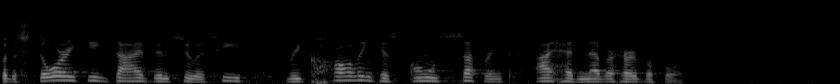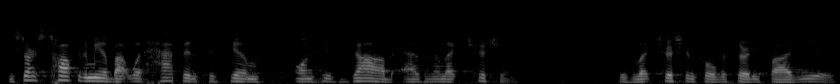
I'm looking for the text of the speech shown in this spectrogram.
But the story he dived into is he's recalling his own suffering I had never heard before. He starts talking to me about what happened to him on his job as an electrician. He was an electrician for over 35 years.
